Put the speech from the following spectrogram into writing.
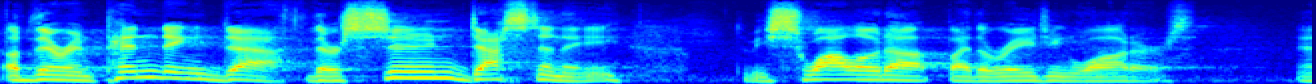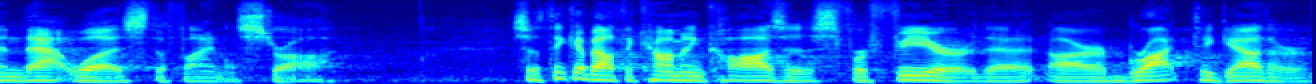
of their impending death, their soon destiny to be swallowed up by the raging waters. And that was the final straw. So think about the common causes for fear that are brought together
